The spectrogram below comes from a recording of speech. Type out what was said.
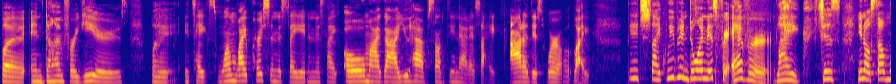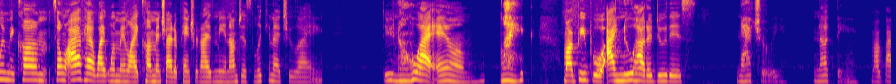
but and done for years but it takes one white person to say it and it's like oh my god you have something that is like out of this world. Like bitch, like we've been doing this forever. Like just, you know, some women come, so I've had white women like come and try to patronize me and I'm just looking at you like, do you know who I am? Like my people, I knew how to do this naturally. Nothing. My I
